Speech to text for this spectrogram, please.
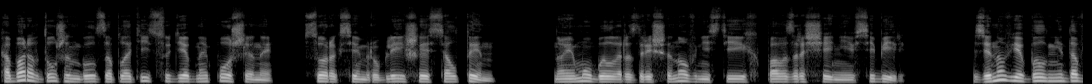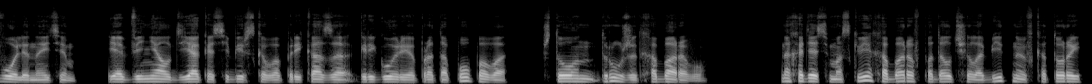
Хабаров должен был заплатить судебной пошлины 47 рублей 6 алтын, но ему было разрешено внести их по возвращении в Сибирь. Зиновьев был недоволен этим и обвинял дьяка сибирского приказа Григория Протопопова, что он дружит Хабарову. Находясь в Москве, Хабаров подал челобитную, в которой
